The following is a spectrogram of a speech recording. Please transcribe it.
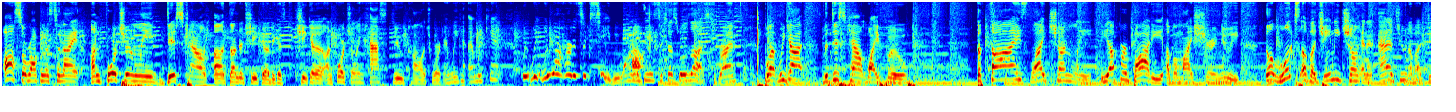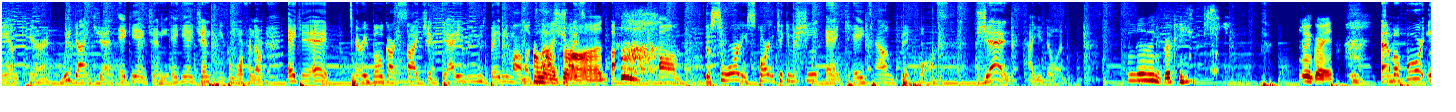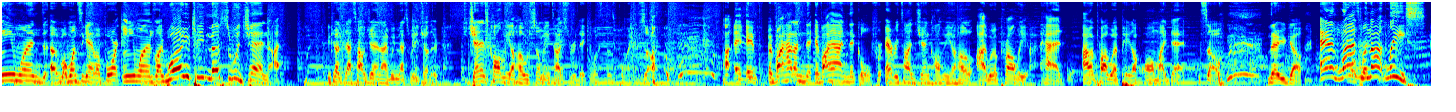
also rocking us tonight, unfortunately, discount uh, Thunder Chica because Chica unfortunately has to do college work, and we and we can't. We, we, we want her to succeed. We want her to be as successful as us, right? But we got the discount waifu, the thighs like Chun Li, the upper body of a Mai Shiranui, the looks of a Jamie Chung, and an attitude of a damn Karen. We got Jen, aka Jenny, aka Jen Ping from Morphin Network, aka Terry Bogard's side chick, Daddy Ryu's baby mama, Oh my god. uh, um, the sorority Spartan kicking machine, and K Town Big Boss. Jen, how you doing? I'm doing great. Doing great. And before anyone, uh, once again, before anyone's like, why do you keep messing with Jen? I, because that's how Jen and I we mess with each other. Jen has called me a hoe so many times it's ridiculous at this point. So, I, if if I had a if I had a nickel for every time Jen called me a hoe, I would have probably had I would probably have paid off all my debt. So, there you go. And last but not least,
